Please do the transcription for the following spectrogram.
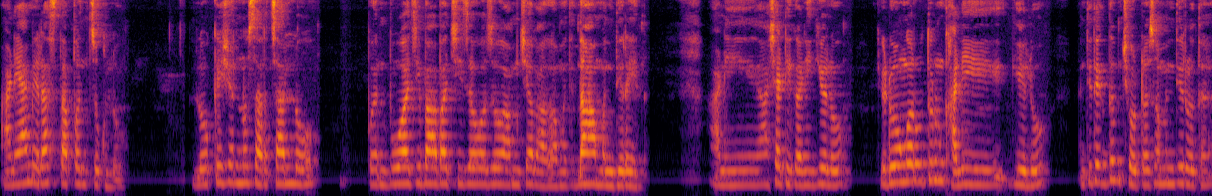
आणि आम्ही रस्ता पण चुकलो. लोकेशननुसार चाललो. पण बुवाजी बाबाची जवळजवळ आमच्या भागामध्ये दहा मंदिरं आहेत. आणि अशा ठिकाणी गेलो की डोंगर उतरून खाली गेलो आणि तिथे एकदम छोटंसं मंदिर होतं.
